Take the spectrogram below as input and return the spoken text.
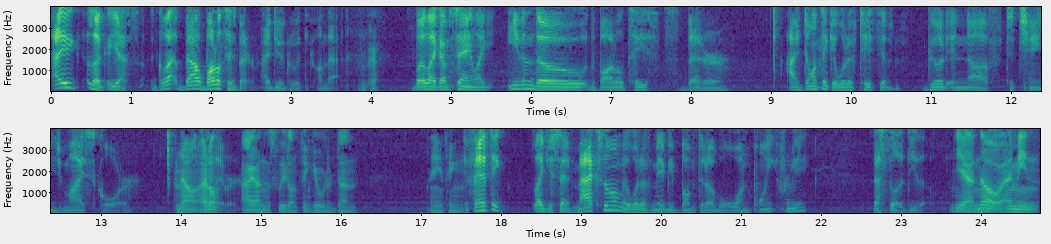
I look. Yes, gla- bo- bottles taste better. I do agree with you on that. Okay. But like I'm saying, like even though the bottle tastes better, I don't think it would have tasted good enough to change my score. No, I don't. flavor. I honestly don't think it would have done anything. If anything, like you said, maximum it would have maybe bumped it up one point for me. That's still a D though. Yeah, no. I mean,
